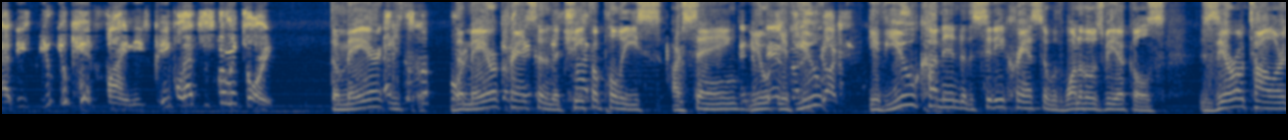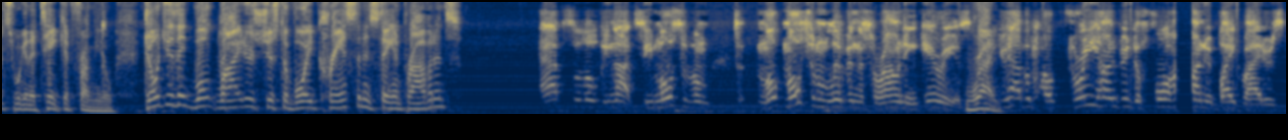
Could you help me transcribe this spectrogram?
at these. You, you can't find these people. That's discriminatory. the mayor is the mayor of Cranston and the chief of police are saying you if you if you come into the city of Cranston with one of those vehicles, zero tolerance. We're going to take it from you. Don't you think won't riders just avoid Cranston and stay in Providence? Absolutely not. See, most of them, mo- most of them live in the surrounding areas. Right. You have about 300 to 400 bike riders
